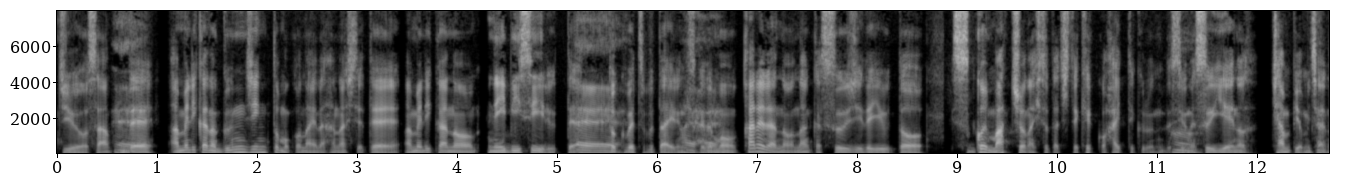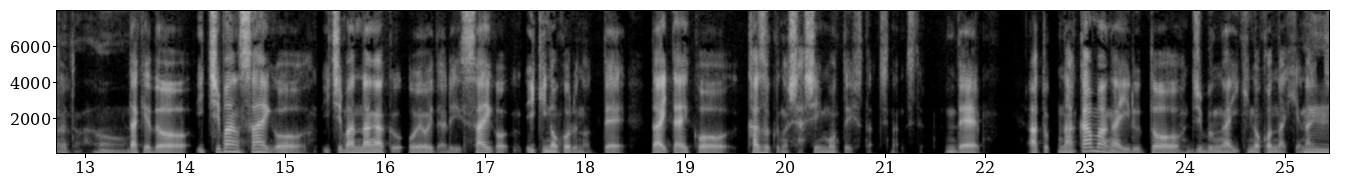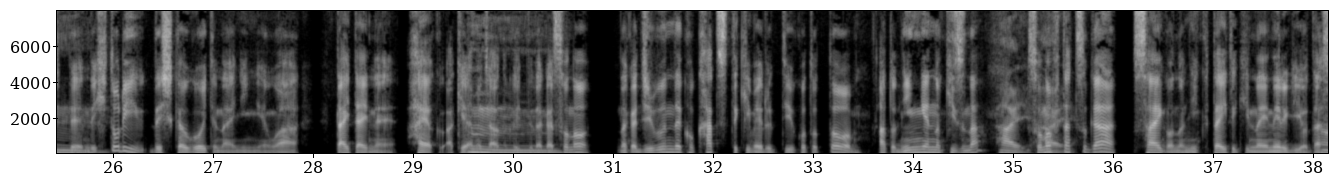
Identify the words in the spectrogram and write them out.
重要さ、うん、で、アメリカの軍人ともこの間話しててアメリカのネイビーシールって特別部隊いるんですけども、えーはいはい、彼らのなんか数字で言うとすっごいマッチョな人たちって結構入ってくるんですよね、うん、水泳のチャンピオンみたいな、うん、だけど一番最後一番長く泳いだり最後生き残るのって大体こう家族の写真持ってる人たちなんですよ。であと仲間がいると自分が生き残んなきゃいけないって言って、で、一人でしか動いてない人間は大体ね、早く諦めちゃうとか言って、だからその、なんか自分でこう勝つって決めるっていうことと、あと人間の絆、はい、その二つが最後の肉体的なエネルギーを出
